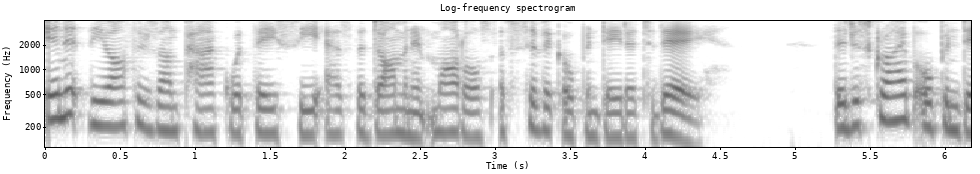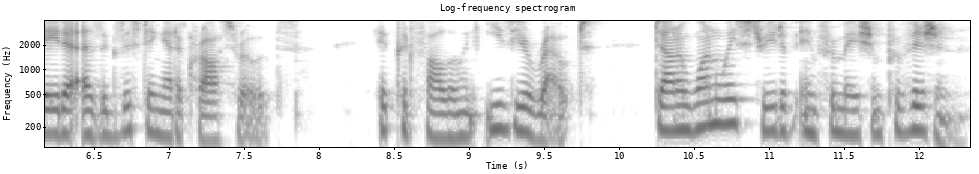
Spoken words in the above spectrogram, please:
In it, the authors unpack what they see as the dominant models of civic open data today. They describe open data as existing at a crossroads. It could follow an easier route down a one way street of information provision,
